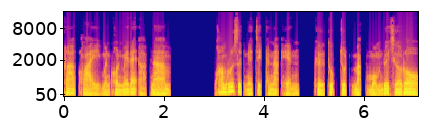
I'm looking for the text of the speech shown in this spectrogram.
คราบใครเหมือนคนไม่ได้อาบน้ำ ความรู้สึกในจิตขณะเห็น คือทุกจุดหมักหมมด้วยเชื้อโรค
